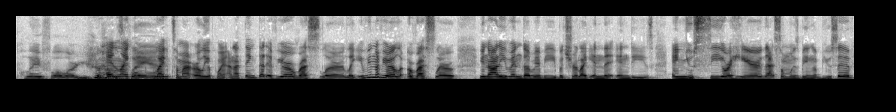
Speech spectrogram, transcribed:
playful or you know and like playing. like to my earlier point, and I think that if you're a wrestler, like even if you're a wrestler, you're not even WWE, but you're like in the indies, and you see or hear that someone is being abusive,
